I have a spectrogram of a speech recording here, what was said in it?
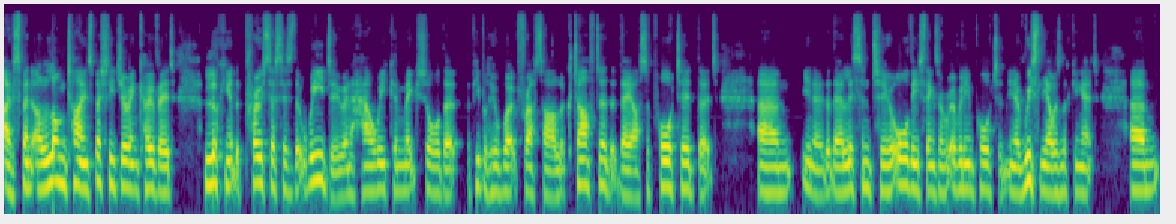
I've spent a long time, especially during COVID, looking at the processes that we do and how we can make sure that the people who work for us are looked after, that they are supported, that um, you know that they're listened to. All these things are really important. You know, recently I was looking at um,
